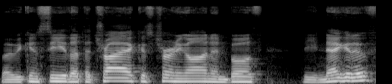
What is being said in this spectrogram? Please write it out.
But we can see that the triac is turning on in both the negative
